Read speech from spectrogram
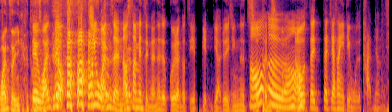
完整一个，对，完没有 几乎完整，然后上面整个那个龟卵都直接扁掉，就已经那个汁都喷出来，然后再再加上一点我的痰这样子，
